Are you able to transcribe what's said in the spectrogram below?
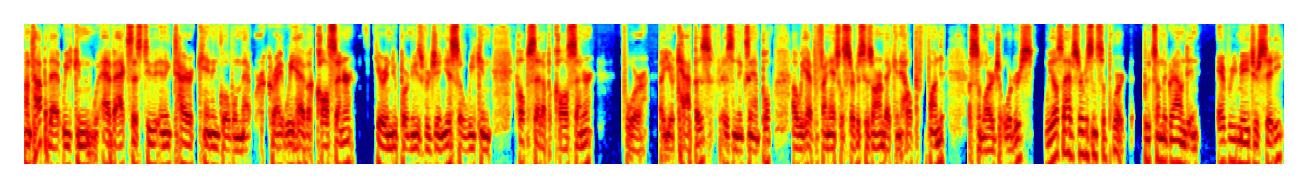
On top of that, we can have access to an entire Canon global network, right? We have a call center here in Newport News, Virginia, so we can help set up a call center for uh, your CAPAs, as an example. Uh, we have a financial services arm that can help fund some large orders. We also have service and support, boots on the ground in every major city.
